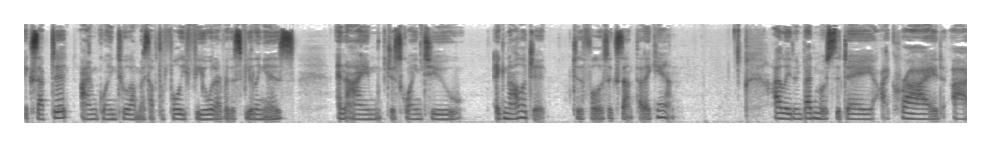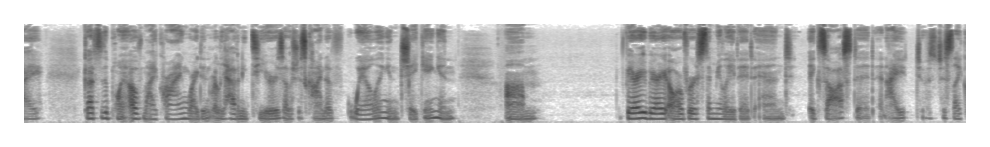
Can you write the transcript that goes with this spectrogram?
accept it. I'm going to allow myself to fully feel whatever this feeling is, and I'm just going to acknowledge it to the fullest extent that I can. I laid in bed most of the day. I cried. I got to the point of my crying where I didn't really have any tears. I was just kind of wailing and shaking and um, very, very overstimulated and exhausted. And I was just like,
